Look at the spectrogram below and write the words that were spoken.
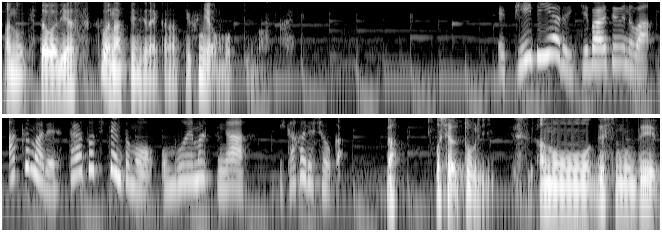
あの伝わりやすくはなってんじゃないかなというふうには思っています。え PBR1 倍というのはあくまでスタート地点とも思えますがいかがでしょうか？あおっしゃる通りです。あのですので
